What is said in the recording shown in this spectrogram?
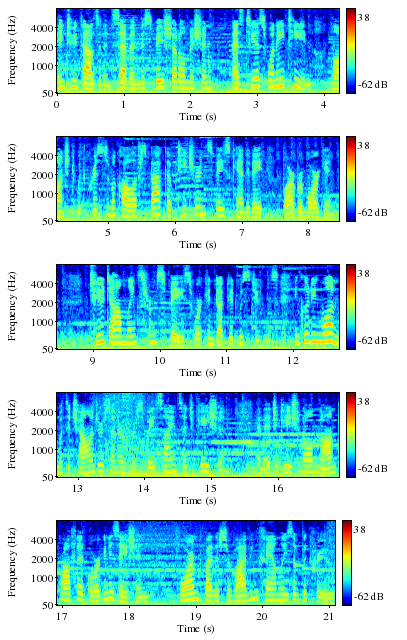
In 2007, the Space Shuttle mission STS-118 launched with Christa McAuliffe's backup teacher and space candidate, Barbara Morgan. Two downlinks from space were conducted with students, including one with the Challenger Center for Space Science Education, an educational nonprofit organization formed by the surviving families of the crew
